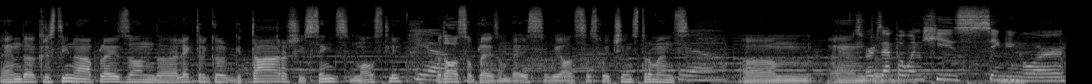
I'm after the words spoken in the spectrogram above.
And uh, Christina plays on the electrical guitar. She sings mostly, Yeah. but also plays on bass. We also switch instruments. Yeah. Um, and for uh, example when he's singing or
